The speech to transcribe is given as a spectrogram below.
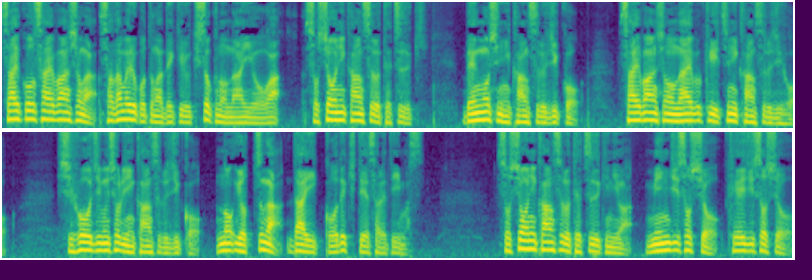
最高裁判所が定めることができる規則の内容は、訴訟に関する手続き、弁護士に関する事項、裁判所の内部規律に関する事法、司法事務処理に関する事項の4つが第1項で規定されています。訴訟に関する手続きには、民事訴訟、刑事訴訟、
